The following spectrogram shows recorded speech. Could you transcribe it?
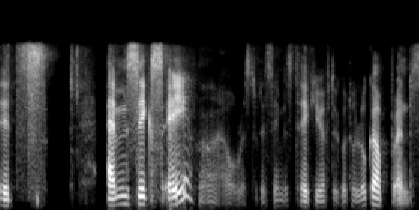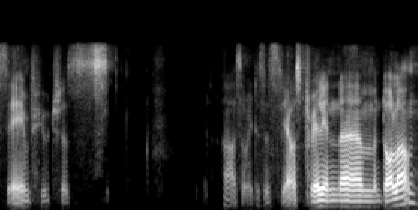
it's M6A. I always do the same mistake. You have to go to lookup and same futures uh, sorry, this is the Australian um, dollar.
